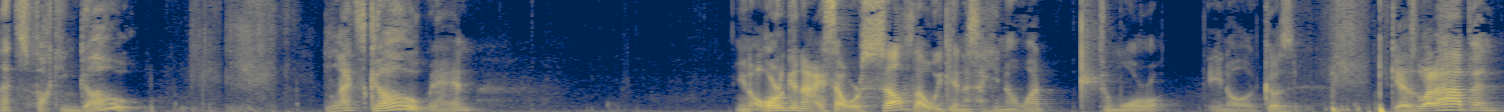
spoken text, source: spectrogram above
let's fucking go. Let's go, man. You know, organize ourselves that we can say, you know what, tomorrow, you know, because guess what happened?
